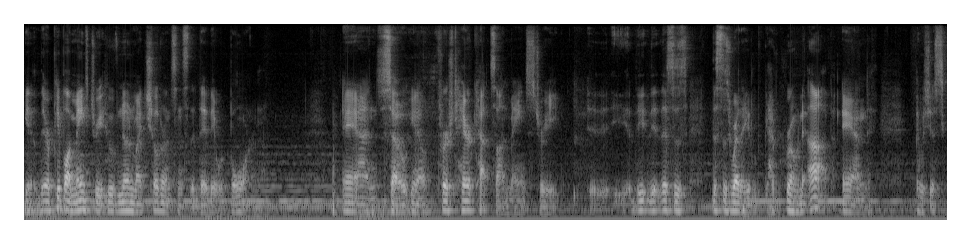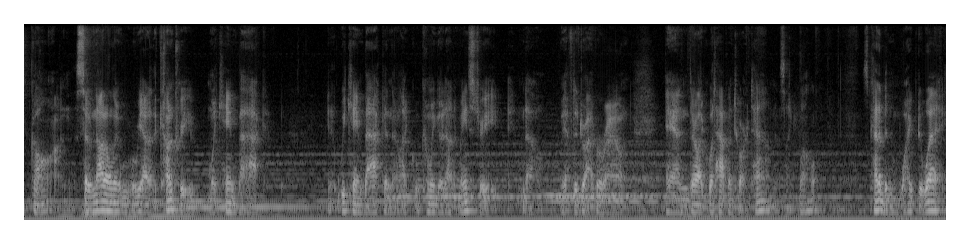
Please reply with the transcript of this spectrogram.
you know there are people on Main Street who have known my children since the day they were born. And so, you know, first haircuts on Main Street. Eh, the- This is this is where they have grown up, and it was just gone. So not only were we out of the country, when we came back, you know, we came back and they're like, well, can we go down to Main Street? No, we have to drive around. And they're like, what happened to our town? It's like, well, it's kind of been wiped away.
